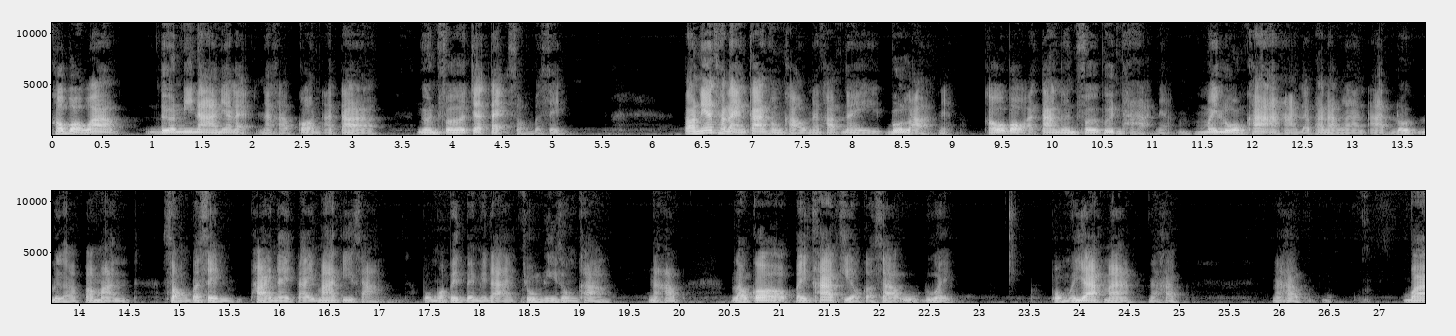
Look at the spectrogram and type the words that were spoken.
เขาบอกว่าเดือนมีนาเนี่ยแหละนะครับ ก่อนอัตราเงินเฟอ้อจะแตะสองเปอร์เซ็นต ตอนนี้แถลงการของเขานะครับในโบลาดเนี่ยเขาบอกอัตราเงินเฟอ้อพื้นฐานเนี่ยไม่รวมค่าอาหารและพลังงานอาจลดเหลือประมาณสองเปอร์เซ็นภายในไตรมาสที่สามผมว่าเป็นไปไม่ได้ ช่วงนี้สงครามนะครับ เราก็ไปคาบเกี่ยวกับซาอุด้วย ผมว่ายากมากนะครับนะครับ ว่า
